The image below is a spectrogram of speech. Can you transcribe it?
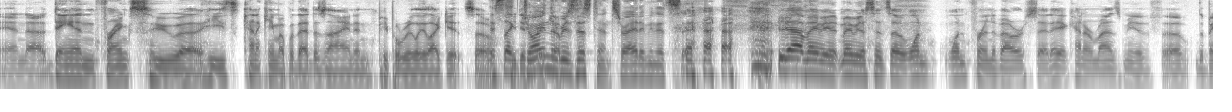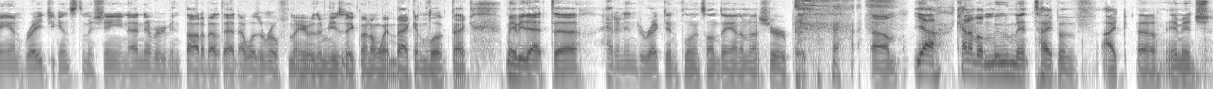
and uh, Dan Franks, who uh, he's kind of came up with that design, and people really like it. So it's like join the resistance, right? I mean, it's yeah, maybe maybe in a sense. Uh, one one friend of ours said, "Hey, it kind of reminds me of uh, the band Rage Against the Machine." I never even thought about that. I wasn't real familiar with their music, but I went back and looked. Like maybe that uh, had an indirect influence on Dan. I'm not sure, but um, yeah, kind of a movement type of uh, image.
